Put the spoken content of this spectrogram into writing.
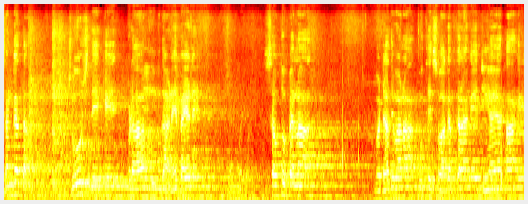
ਸੰਗਤ ਦਾ ਜੋਸ਼ ਦੇਖ ਕੇ ਪੜਾਅ ਨੂੰ ਵਧਾਣੇ ਪਏ ਨੇ। ਸਭ ਤੋਂ ਪਹਿਲਾਂ ਵੱਡਾ ਦੀਵਾਨਾ, ਉੱਥੇ ਸਵਾਗਤ ਕਰਾਂਗੇ, ਜੀ ਆਇਆਂ ਕਹਾਂਗੇ।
